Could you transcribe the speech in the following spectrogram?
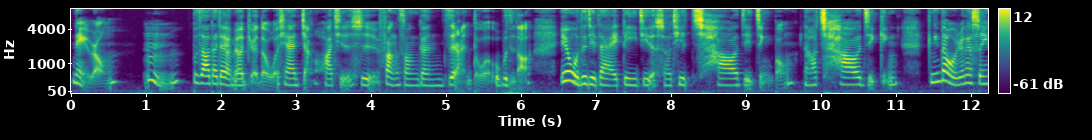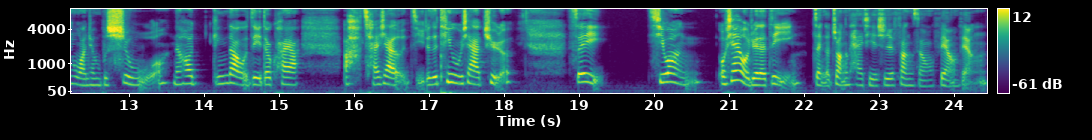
内容。嗯，不知道大家有没有觉得我现在讲话其实是放松跟自然多了？我不知道，因为我自己在第一季的时候其实超级紧绷，然后超级紧，紧到我觉得那声音完全不是我，然后紧到我自己都快要啊拆下耳机，就是听不下去了。所以希望我现在我觉得自己整个状态其实是放松非常非常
